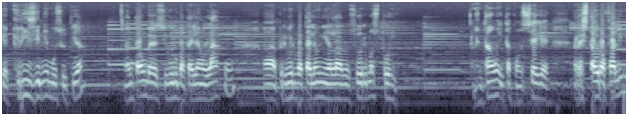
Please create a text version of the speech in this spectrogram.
que a crise ne musutia então be segundo batalhão lá com a primeiro batalhão ia lá no sul mas torre. Então ita consegue restaurar fali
